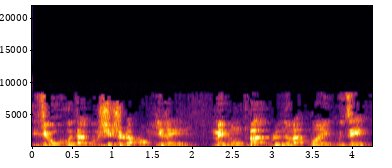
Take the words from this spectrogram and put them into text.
Il dit ouvre ta bouche et je la remplirai. Mais mon peuple ne m'a point écouté.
